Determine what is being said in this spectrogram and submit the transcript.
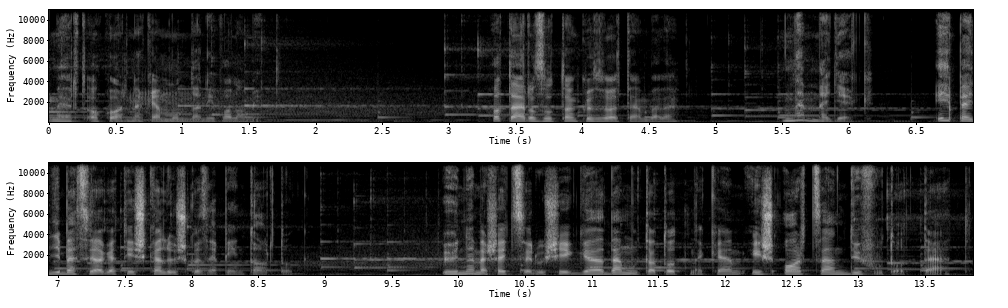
mert akar nekem mondani valamit. Határozottan közöltem vele. Nem megyek. Épp egy beszélgetés kellős közepén tartok. Ő nemes egyszerűséggel bemutatott nekem, és arcán düfutott át.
